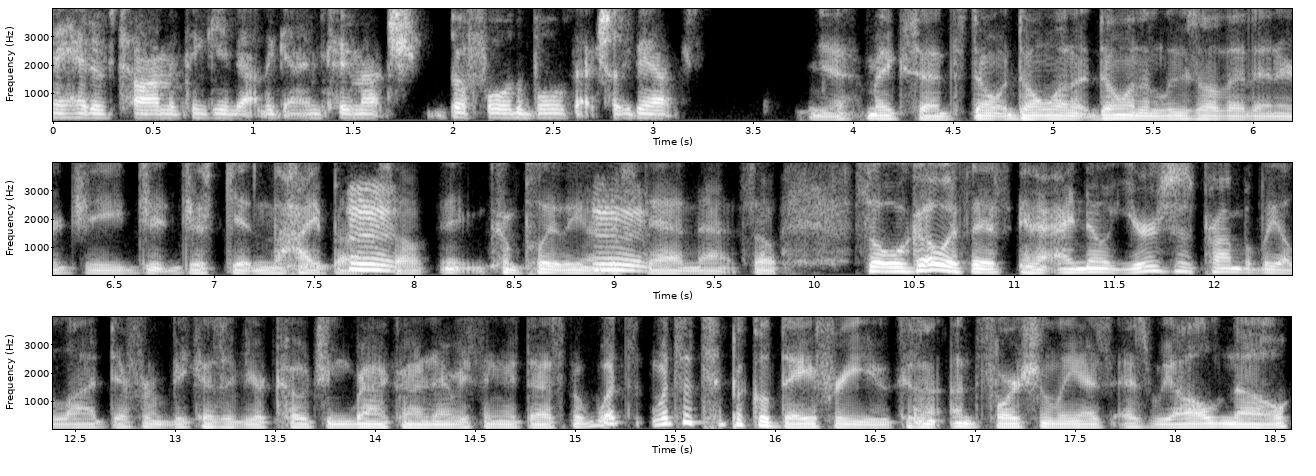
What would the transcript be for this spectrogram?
ahead of time and thinking about the game too much before the ball's actually bounced. Yeah, makes sense. Don't don't want to don't want to lose all that energy j- just getting the hype up. Mm. So eh, completely mm. understand mm. that. So so we'll go with this. And I know yours is probably a lot different because of your coaching background and everything like this. But what's what's a typical day for you? Because unfortunately, as as we all know,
